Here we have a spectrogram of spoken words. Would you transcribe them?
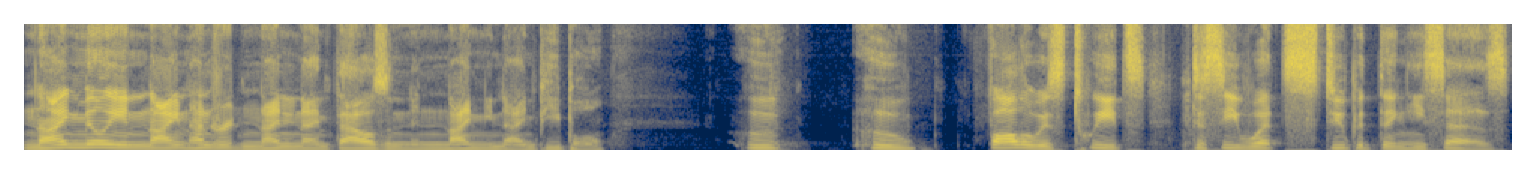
9,999,099 people who who follow his tweets to see what stupid thing he says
